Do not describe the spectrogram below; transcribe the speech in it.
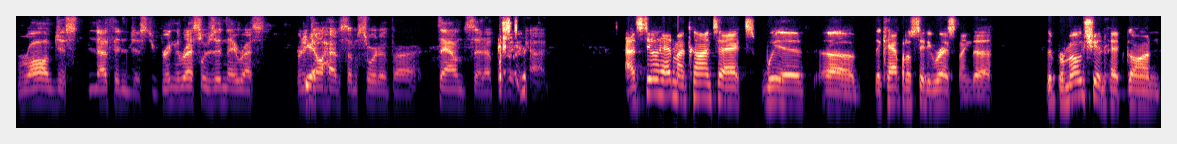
raw, just nothing. Just you bring the wrestlers in, they wrestle. Or did Yeah. y'all have some sort of uh, sound set up of any kind? I still had my contacts with uh, the Capital City Wrestling. The the promotion had gone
